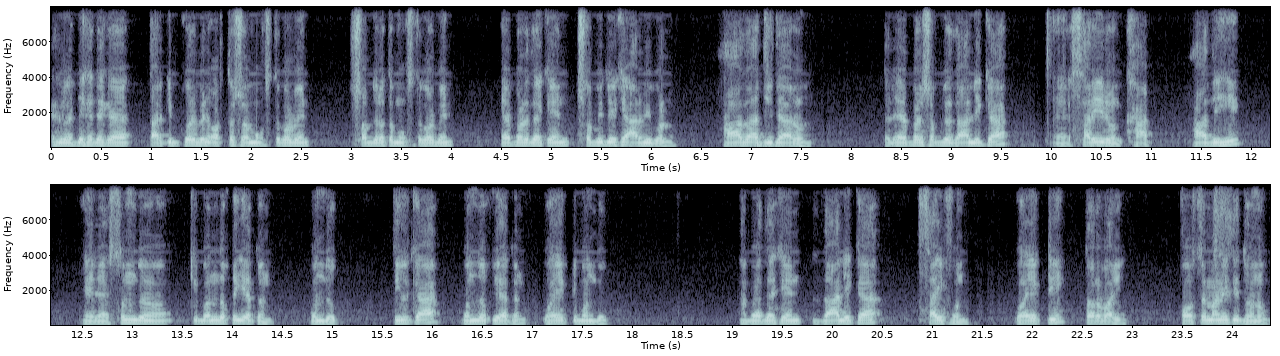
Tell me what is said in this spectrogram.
এগুলো দেখে দেখে তারকিব করবেন, অর্থ সহ মুখস্থ করবেন শব্দরত মুখস্থ করবেন। এরপরে দেখেন, ছবি দেখে আরবি বলো, হাদা জিদারুন। তাহলে এরপরে শব্দ দালিকা সারিরুন, খাট। হাদিহি এটা সুন্দর কি বন্দকিয়াতন? বন্দুক। তিলকা বন্দকিয়াতন। ওহাই একটি বন্দুক। আপনারা দেখেন দালিকা সাইফুন ওহাই একটি তরবারি। কসে মানে কি? ধনুক।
